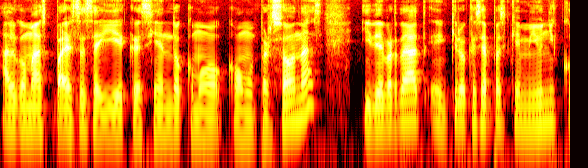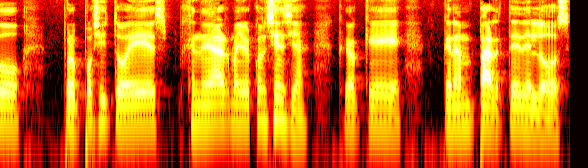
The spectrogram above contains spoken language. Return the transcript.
algo más para este seguir creciendo como, como personas. Y de verdad, quiero que sepas que mi único propósito es generar mayor conciencia. Creo que gran parte de los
